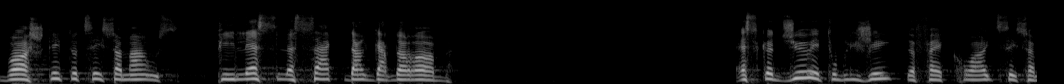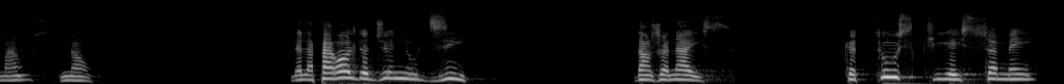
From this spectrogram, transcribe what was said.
va acheter toutes ses semences, puis il laisse le sac dans le garde-robe. Est-ce que Dieu est obligé de faire croître ses semences? Non. Mais la parole de Dieu nous dit dans Genèse que tout ce qui est semé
